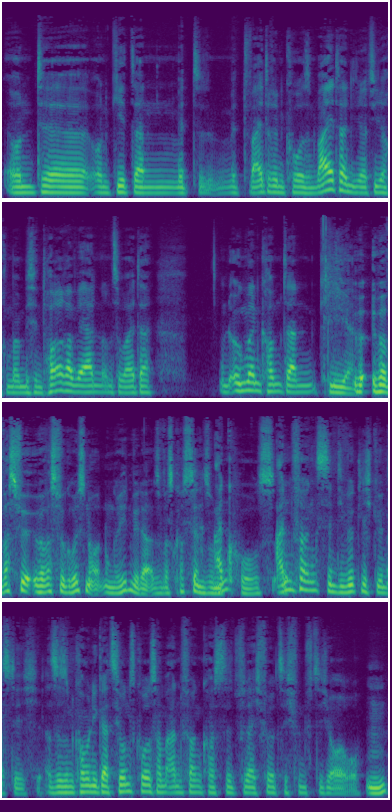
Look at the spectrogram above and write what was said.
und, äh, und geht dann mit, mit weiteren Kursen weiter, die natürlich auch immer ein bisschen teurer werden und so weiter. Und irgendwann kommt dann Clear. Über, über was für über was für Größenordnung reden wir da? Also was kostet denn so ein An- Kurs? Anfangs sind die wirklich günstig. Also so ein Kommunikationskurs am Anfang kostet vielleicht 40, 50 Euro. Mhm.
